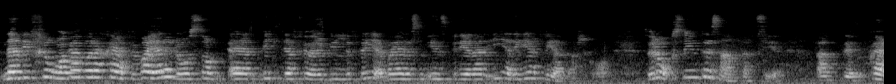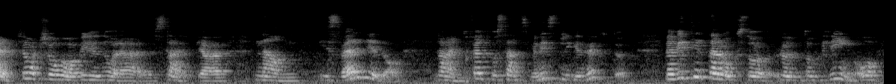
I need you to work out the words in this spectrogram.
när vi frågar våra chefer, vad är det då som är viktiga förebilder för er? Vad är det som inspirerar er i ert ledarskap? Så är det också intressant att se att eh, självklart så har vi ju några starka namn i Sverige idag. Reinfeldt, vår statsminister, ligger högt upp. Men vi tittar också runt omkring och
